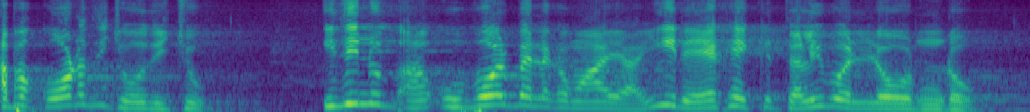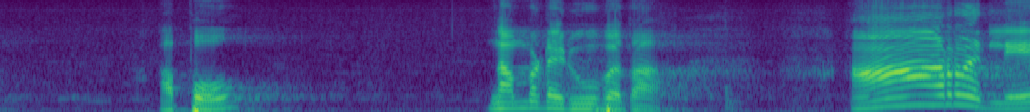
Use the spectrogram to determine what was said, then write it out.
അപ്പോൾ കോടതി ചോദിച്ചു ഇതിന് ഉപോത്ബലകമായ ഈ രേഖയ്ക്ക് തെളിവല്ലോ ഉണ്ടോ? അപ്പോൾ നമ്മുടെ രൂപത ആറ് ലേ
